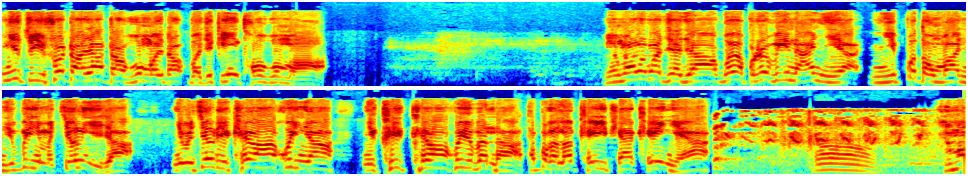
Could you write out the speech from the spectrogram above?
你嘴说涨价涨五毛，涨我就给你掏五毛。明白了吧，姐姐？我也不是为难你，你不懂吗？你问你们经理去，你们经理开完会呢，你可以开完会问他，他不可能开一天开一年，嗯，行吗？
